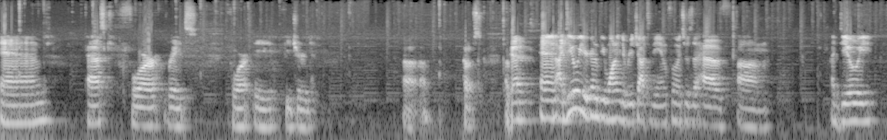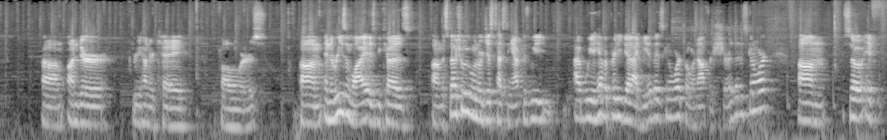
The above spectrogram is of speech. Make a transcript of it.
and ask for rates for a featured uh, post. Okay, and ideally you're going to be wanting to reach out to the influencers that have um, ideally um, under 300k followers. Um, and the reason why is because, um, especially when we're just testing out, because we we have a pretty good idea that it's going to work, but we're not for sure that it's going to work. Um, so if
